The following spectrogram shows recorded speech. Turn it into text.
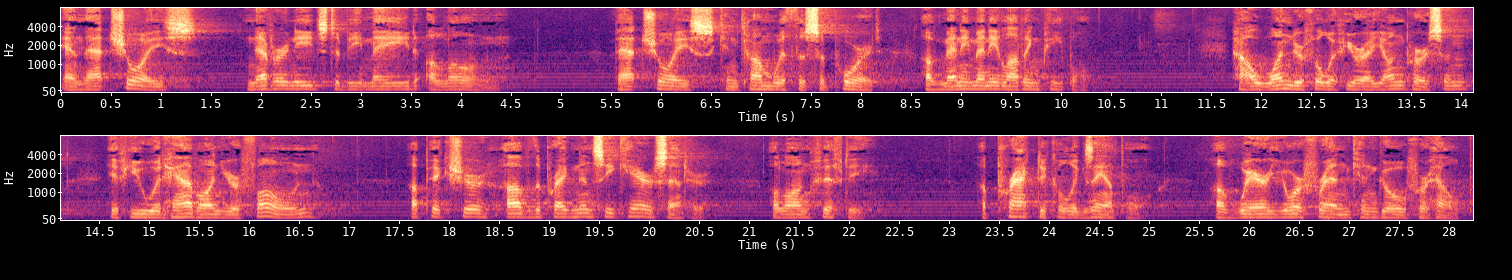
And that choice never needs to be made alone. That choice can come with the support of many, many loving people. How wonderful if you're a young person if you would have on your phone a picture of the Pregnancy Care Center along 50, a practical example of where your friend can go for help,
